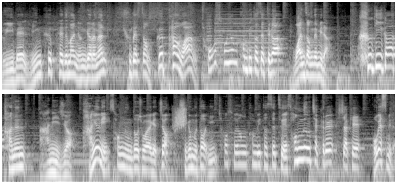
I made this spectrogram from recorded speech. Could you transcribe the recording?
루이벨 링크 패드만 연결하면 휴대성 끝판왕 초소형 컴퓨터 세트가 완성됩니다. 크기가 다는 아니죠. 당연히 성능도 좋아야겠죠. 지금부터 이 초소형 컴퓨터 세트의 성능 체크를 시작해 보겠습니다.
